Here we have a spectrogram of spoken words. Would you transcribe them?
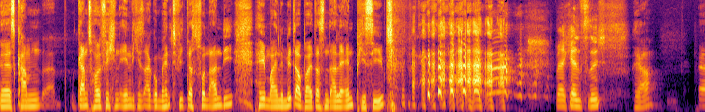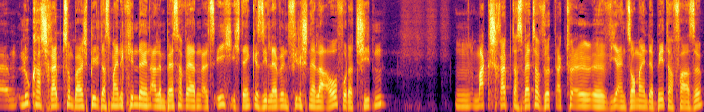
äh, es kam äh, ganz häufig ein ähnliches Argument wie das von Andy. Hey, meine Mitarbeiter sind alle NPC. Wer kennt's nicht? Ja. Ähm, Lukas schreibt zum Beispiel, dass meine Kinder in allem besser werden als ich. Ich denke, sie leveln viel schneller auf oder cheaten. Mm, Max schreibt, das Wetter wirkt aktuell äh, wie ein Sommer in der Beta-Phase.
